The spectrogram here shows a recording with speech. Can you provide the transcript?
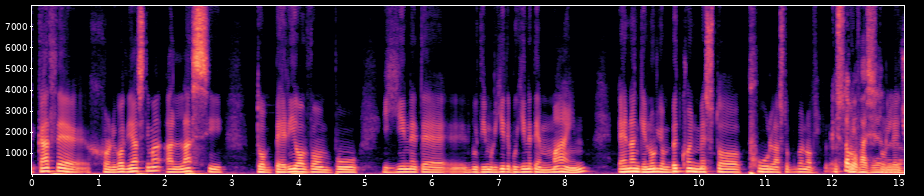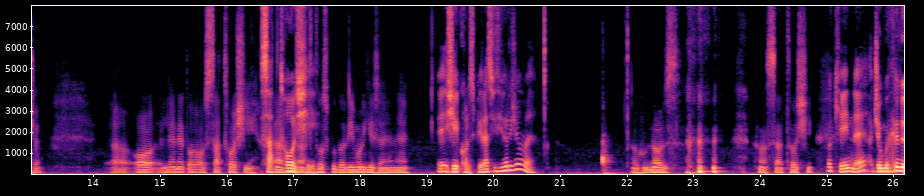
κάθε χρονικό διάστημα αλλάσει το περίοδο που γίνεται, που δημιουργείται, που γίνεται mine έναν καινούριο bitcoin μέσα στο pool, ας το πούμε, of- Ποιος το αποφάσισες στο τούτο; ledger. Ε, ο, λένε το ο Satoshi. Satoshi. Α, αυτός που το δημιούργησε, ναι. Έχει conspiracy theory, Γιώμε. Oh, Who knows. ο Satoshi. Οκ, ναι. Και μέχρι το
